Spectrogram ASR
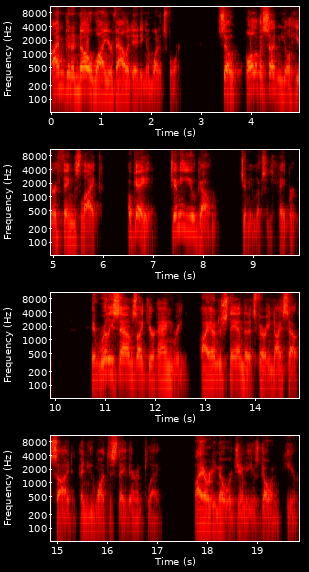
I'm going to know why you're validating and what it's for. So all of a sudden, you'll hear things like, okay, Jimmy, you go. Jimmy looks at his paper. It really sounds like you're angry. I understand that it's very nice outside and you want to stay there and play. I already know where Jimmy is going here.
